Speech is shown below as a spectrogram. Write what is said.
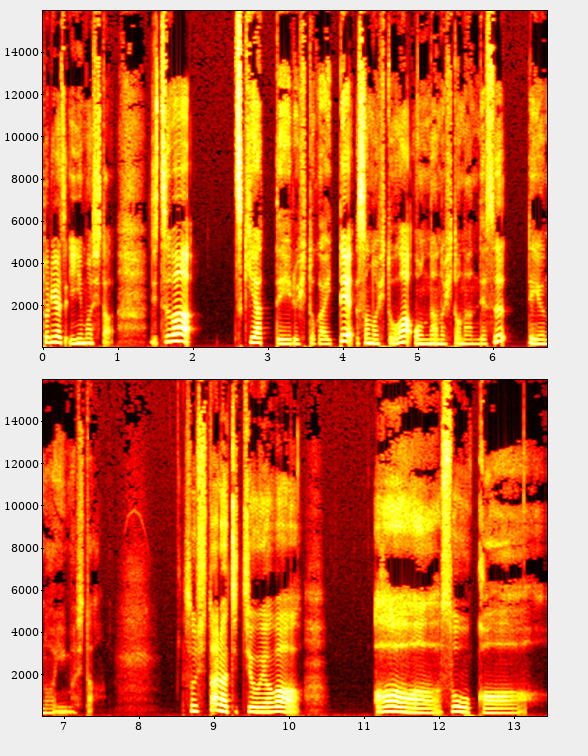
とりあえず言いました。実は付き合っている人がいて、その人は女の人なんですっていうのを言いました。そしたら父親は、ああ、そうか、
